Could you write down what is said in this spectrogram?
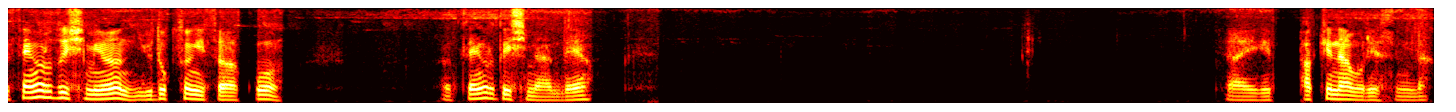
생으로 드시면 유독성이 있어갖고, 어, 생으로 드시면 안 돼요. 자, 이게 박쥐나물이었습니다.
